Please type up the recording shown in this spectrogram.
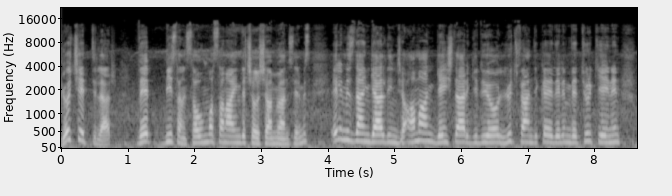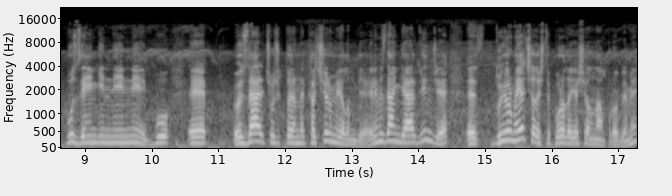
göç ettiler ve biz hani savunma sanayinde çalışan mühendislerimiz elimizden geldiğince aman gençler gidiyor lütfen dikkat edelim ve Türkiye'nin bu zenginliğini bu e, özel çocuklarını kaçırmayalım diye elimizden geldiğince e, duyurmaya çalıştık burada yaşanılan problemi.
